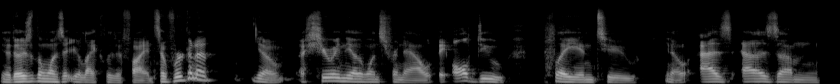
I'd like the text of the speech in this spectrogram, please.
You know, those are the ones that you're likely to find. So if we're gonna, you know, eschewing the other ones for now, they all do play into, you know, as as um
